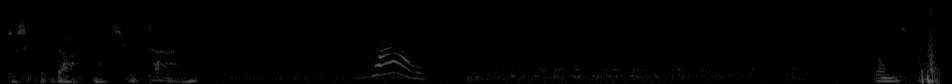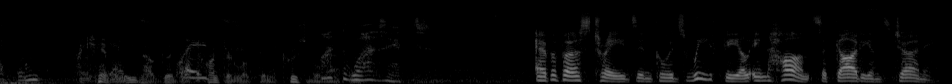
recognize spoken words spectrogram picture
live to see the darkness return. Wow! Don't forget, don't I can't believe how good that hunter looked in the crucible What last night. was it? Eververse trades in goods we feel enhance a Guardian's journey.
